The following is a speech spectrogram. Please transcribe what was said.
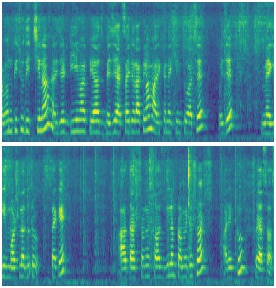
এমন কিছু দিচ্ছি না। এই যে ডিম আর পেঁয়াজ ভেজে এক সাইডে রাখলাম, আর এখানে কিন্তু আছে ওই যে ম্যাগির মশলা দুটো প্যাকেট। আর তার সঙ্গে সস দিলাম, টমেটো সস আর একটু সয়া সস।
